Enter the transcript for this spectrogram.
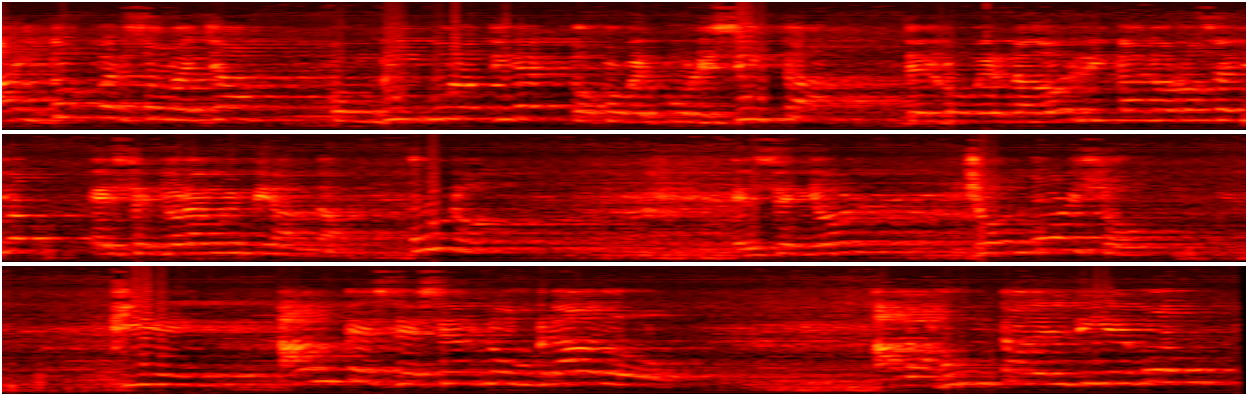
hay dos personas ya con vínculos directos con el publicista del gobernador Ricardo Rosselló, el señor Edwin Miranda. Uno, el señor John Borshaw, quien antes de ser nombrado a la junta del DMO,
